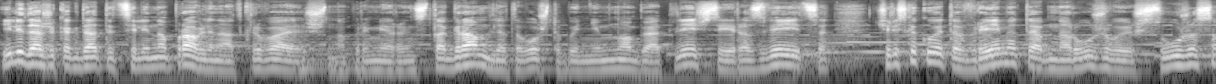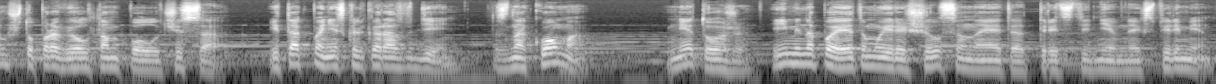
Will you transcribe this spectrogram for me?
Или даже когда ты целенаправленно открываешь, например, Инстаграм для того, чтобы немного отвлечься и развеяться, через какое-то время ты обнаруживаешь с ужасом, что провел там полчаса. И так по несколько раз в день. Знакомо? Мне тоже. И именно поэтому я решился на этот 30-дневный эксперимент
